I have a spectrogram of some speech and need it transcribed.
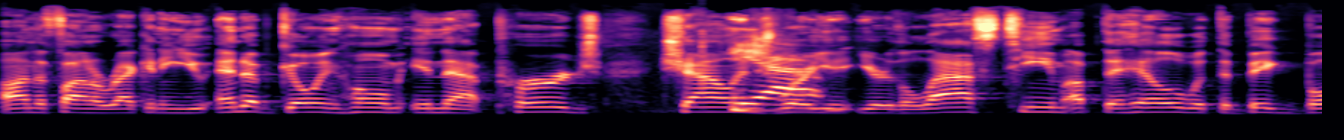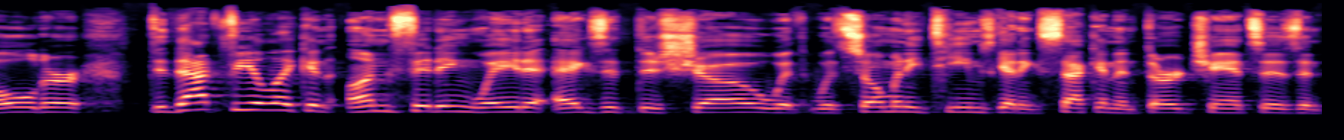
on the Final Reckoning. You end up going home in that purge challenge Yeah. where you, you're the last team up the hill with the big boulder. Did that feel like an unfitting way to exit this show with, with so many teams getting second and third chances and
